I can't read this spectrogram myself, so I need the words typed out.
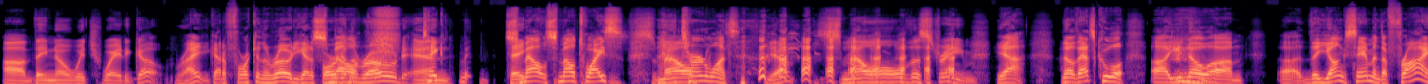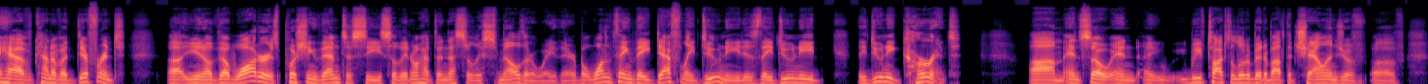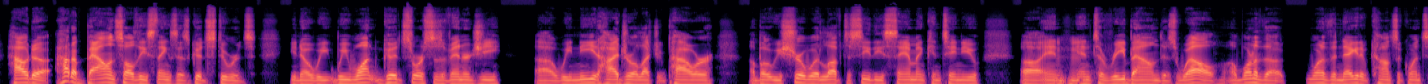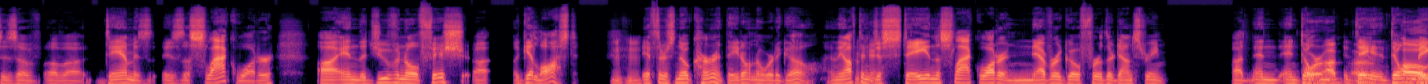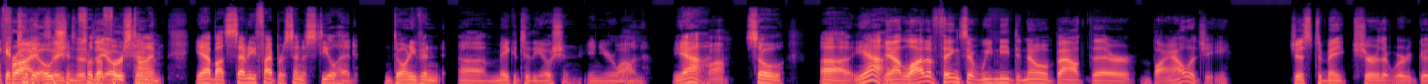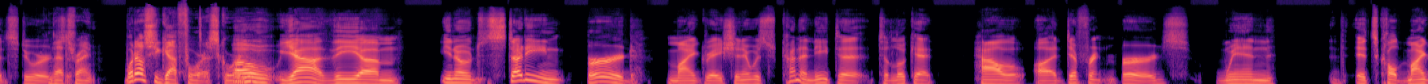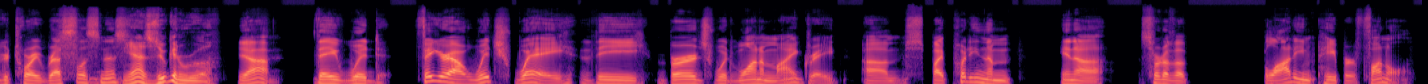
uh, they know which way to go. right, you got a fork in the road. You got to Fork smell in the road and take, take- smell smell twice, smell. turn once. yep, smell the stream. Yeah. No, that's cool. Uh, you know, um, uh, the young salmon, the fry, have kind of a different. Uh, you know, the water is pushing them to sea, so they don't have to necessarily smell their way there. But one thing they definitely do need is they do need they do need current. Um, and so, and uh, we've talked a little bit about the challenge of of how to how to balance all these things as good stewards. You know, we we want good sources of energy. Uh, we need hydroelectric power, uh, but we sure would love to see these salmon continue uh, and Mhm. and to rebound as well. Uh, one of the one of the negative consequences of of a dam is is the slack water, uh, and the juvenile fish uh, get lost hmm if there's no current. They don't know where to go, and they often Okay. just stay in the slack water and never go further downstream. Uh, and and don't Or up- they don't oh, make it to the ocean to for the, the first ocean. time. Yeah, about seventy five percent of steelhead don't even uh, make it to the ocean in year Wow. one. Yeah. Wow. So uh, yeah, Yeah, a lot of things that we need to know about their biology just to make sure that we're good stewards. that's right. What else you got for us, Gordon? Oh, yeah. The um, you know, studying bird migration, it was kind of neat to to look at how uh, different birds, when it's called migratory restlessness. yeah, Zugunruhe. Yeah. They would figure out which way the birds would want to migrate um, by putting them in a sort of a blotting paper funnel.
